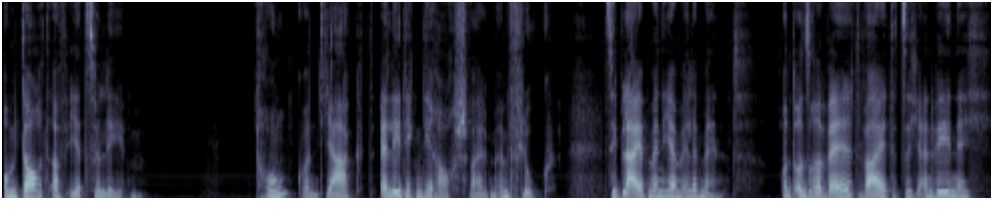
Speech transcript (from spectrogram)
um dort auf ihr zu leben. Trunk und Jagd erledigen die Rauchschwalben im Flug. Sie bleiben in ihrem Element und unsere Welt weitet sich ein wenig,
